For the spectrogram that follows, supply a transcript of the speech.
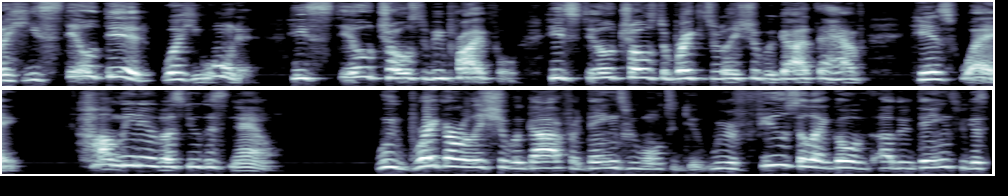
but he still did what he wanted. He still chose to be prideful. He still chose to break his relationship with God to have his way. How many of us do this now? We break our relationship with God for things we want to do. We refuse to let go of other things because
